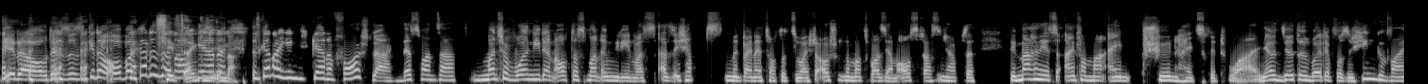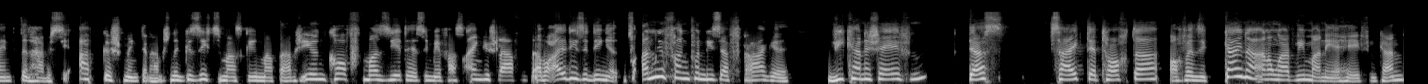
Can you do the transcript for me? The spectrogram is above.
genau. Das ist genau. Aber man kann es dann auch gerne, immer. das kann man eigentlich gerne vorschlagen, dass man sagt, manche wollen die dann auch, dass man irgendwie denen was. Also ich habe es mit meiner Tochter zum Beispiel auch schon gemacht, war sie am Ausrasten. Ich habe gesagt, wir machen jetzt einfach mal ein Schönheitsritual. Ja, und sie hat dann weiter vor sich hingeweint. Dann habe ich sie abgeschminkt, dann habe ich eine Gesichtsmaske gemacht, da habe ich ihren Kopf massiert, da ist sie mir fast eingeschlafen. Aber all diese Dinge, angefangen von dieser Frage, wie kann ich helfen? Das zeigt der Tochter, auch wenn sie keine Ahnung hat, wie man ihr helfen kann,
